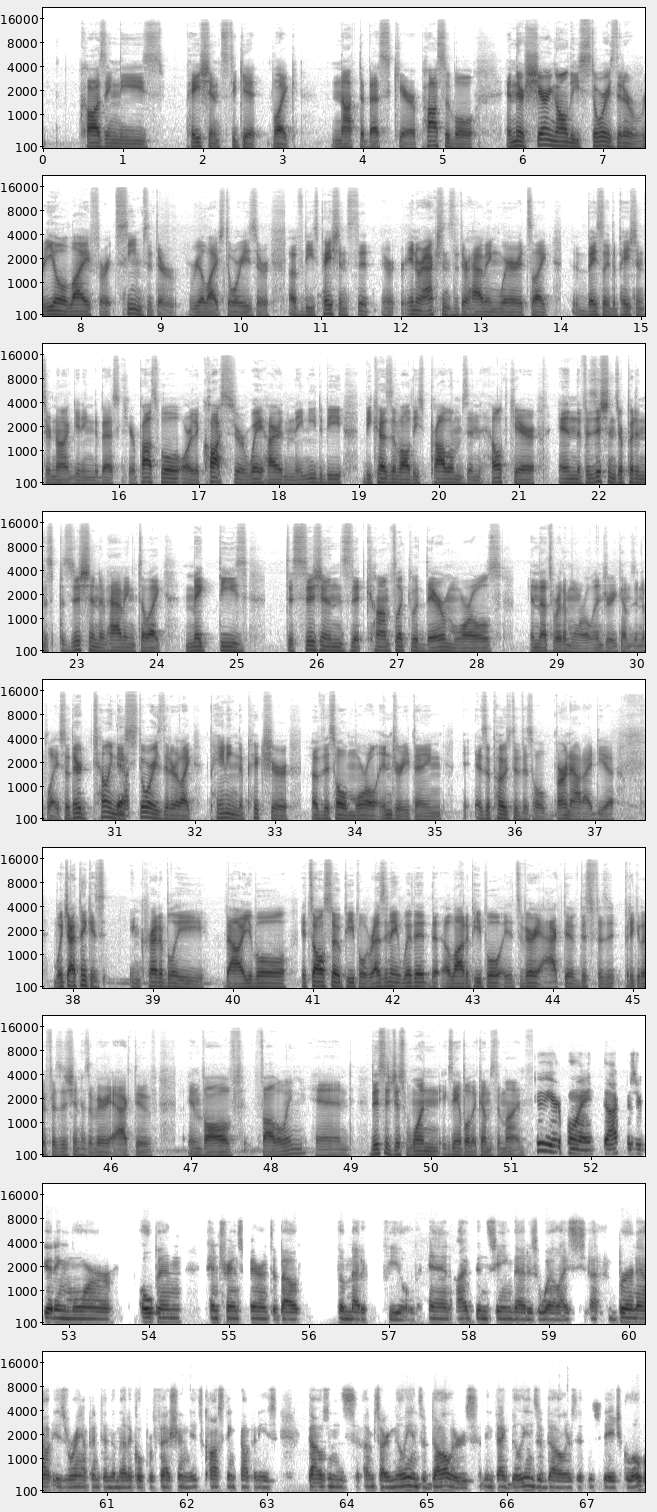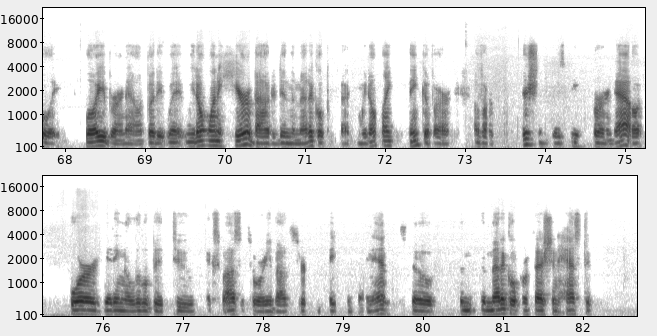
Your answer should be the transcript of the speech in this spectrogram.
causing these patients to get like not the best care possible and they're sharing all these stories that are real life or it seems that they're real life stories or of these patients that or interactions that they're having where it's like basically the patients are not getting the best care possible or the costs are way higher than they need to be because of all these problems in healthcare. And the physicians are put in this position of having to like make these decisions that conflict with their morals and that's where the moral injury comes into play. So they're telling yeah. these stories that are like painting the picture of this whole moral injury thing as opposed to this whole burnout idea, which I think is incredibly valuable. It's also people resonate with it. A lot of people, it's very active. This phys- particular physician has a very active, involved following. And this is just one example that comes to mind. To your point, doctors are getting more open and transparent about the medical field. And I've been seeing that as well. I, uh, burnout is rampant in the medical profession. It's costing companies thousands, I'm sorry, millions of dollars, in fact, billions of dollars at this stage globally. Employee burnout, but it, we don't want to hear about it in the medical profession. We don't like to think of our of our physicians as being burned out or getting a little bit too expository about certain patient dynamics. So the, the medical profession has to,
